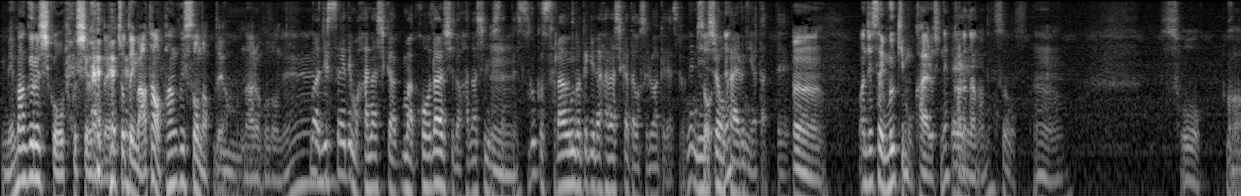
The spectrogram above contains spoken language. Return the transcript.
目まぐるしく往復してるので ちょっと今頭パンクしそうになったよ、うん。なるほどね。まあ、実際でも話し家、まあ、講談師の話にしたっうん。てすごくサラウンド的な話し方をするわけですよね。認証を変えるにあたって、うん、まあ、実際向きも変えるしねええ。体のね、そう。うん。そうか、うん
